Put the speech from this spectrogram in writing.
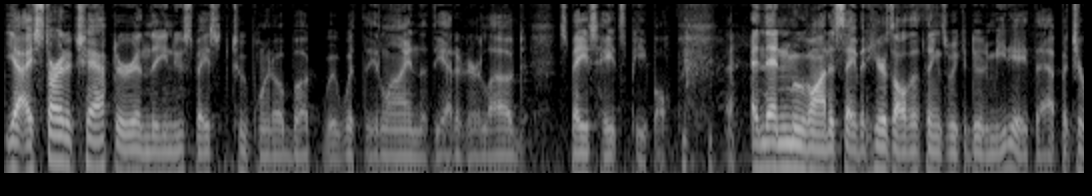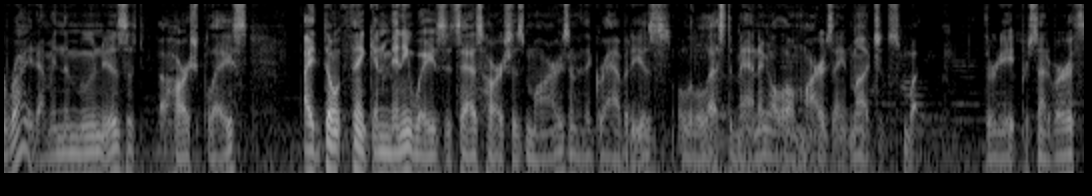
Yeah, I start a chapter in the New Space 2.0 book with the line that the editor loved space hates people. and then move on to say, but here's all the things we could do to mediate that. But you're right. I mean, the moon is a, harsh place. I don't think in many ways it's as harsh as Mars. I mean, the gravity is a little less demanding, although Mars ain't much. It's what, 38% of Earth's.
